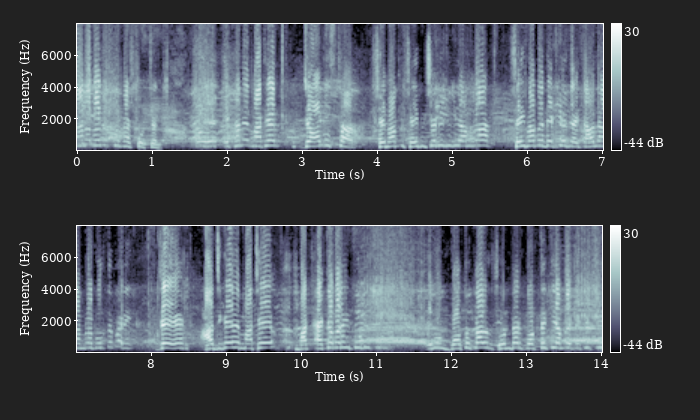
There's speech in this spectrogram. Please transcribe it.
নানাভাবে প্রকাশ করছেন। তো এখানে মাঠের যে অবস্থা, সেভাবে, সেই বিষয়টি যদি আমরা সেইভাবে দেখতে যাই, তাহলে আমরা বলতে পারি যে আজকে মাঠে, মাঠ একেবারেই পরিপূর্ণ এবং গতকাল সন্ধ্যার পর থেকেই আমরা দেখেছি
